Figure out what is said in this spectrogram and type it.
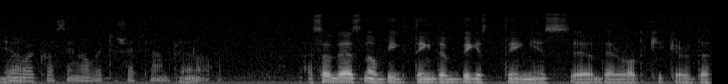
Yeah. we were crossing over to Shetland Yeah. So there's no big thing. The biggest thing is uh, the rod kicker, that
